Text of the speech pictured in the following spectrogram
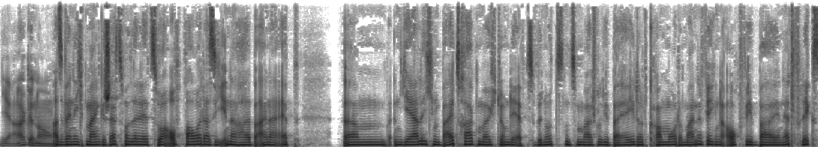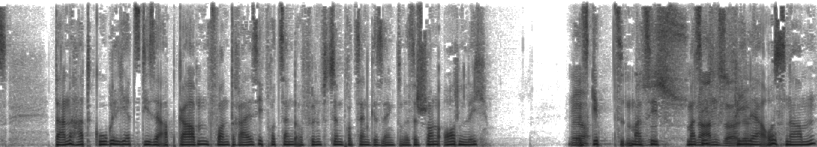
Ja, genau. Also wenn ich mein Geschäftsmodell jetzt so aufbaue, dass ich innerhalb einer App ähm, einen jährlichen Beitrag möchte, um die App zu benutzen, zum Beispiel wie bei Hey.com oder meinetwegen auch wie bei Netflix, dann hat Google jetzt diese Abgaben von 30% auf 15% gesenkt und das ist schon ordentlich. Ja. Es gibt massiv, massiv viele Ausnahmen.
